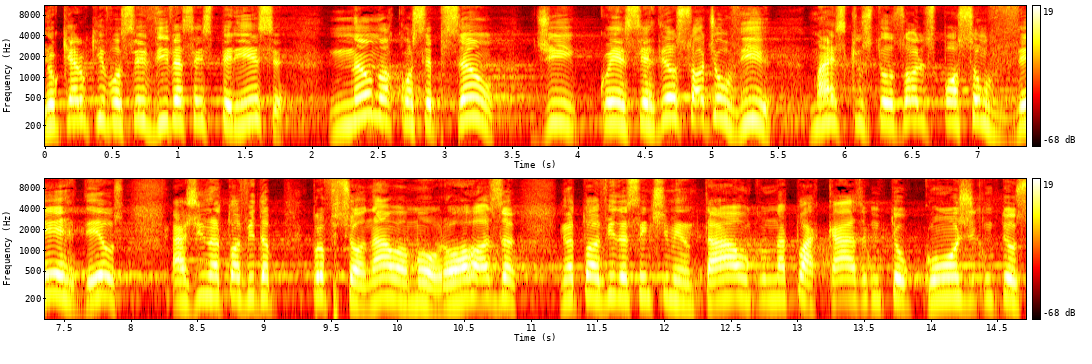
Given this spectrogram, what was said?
Eu quero que você viva essa experiência, não na concepção de conhecer Deus só de ouvir, mas que os teus olhos possam ver Deus agir na tua vida profissional, amorosa, na tua vida sentimental, na tua casa, com teu cônjuge, com teus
